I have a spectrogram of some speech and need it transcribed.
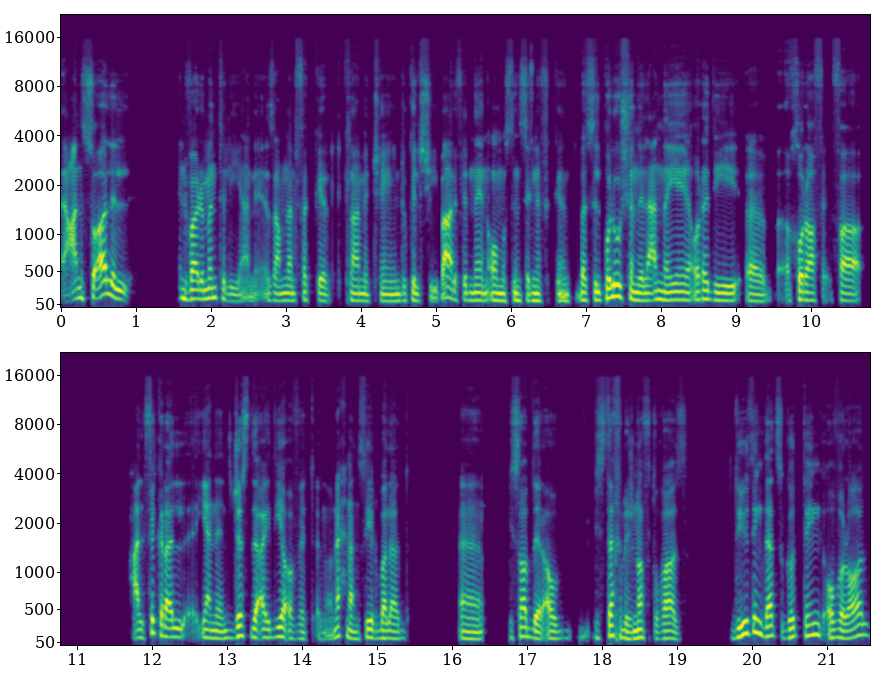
عن السؤال environmentally يعني إذا عم نفكر climate change وكل شيء بعرف لبنان almost insignificant بس ال pollution اللي عندنا إياه already آه خرافي. ف على الفكرة يعني just the idea of it إنه نحن نصير بلد آه بيصدر أو بيستخرج نفط وغاز. Do you think that's a good thing overall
